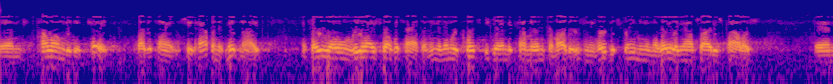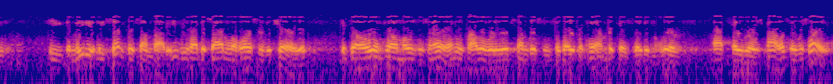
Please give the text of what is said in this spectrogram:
And how long did it take? By the time, see, it happened at midnight, and Pharaoh realized what was happening, and then reports began to come in from others, and he heard the screaming and the wailing outside his palace, immediately sent for somebody who had to saddle a horse or the chariot to go and tell Moses and Aaron, who probably lived some distance away from him because they didn't live at Pharaoh's palace, they were slaves.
